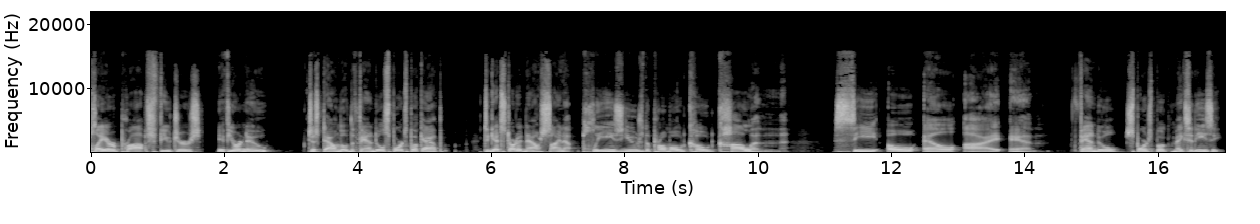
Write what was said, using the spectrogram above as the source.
player props, futures. If you're new, just download the FanDuel Sportsbook app. To get started now, sign up. Please use the promo code Colin. C O L I N. FanDuel Sportsbook makes it easy.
